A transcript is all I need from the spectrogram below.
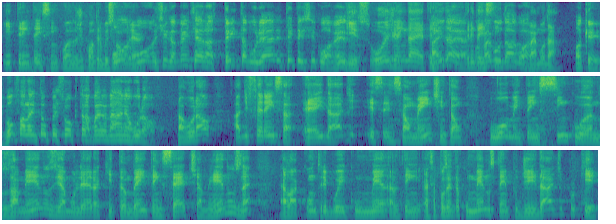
e 35 anos de contribuição o, mulher. O, antigamente era 30 mulheres e 35 homens. É isso, hoje ainda é 30, ainda é. 35. Vai mudar agora. Vai mudar. Ok, vamos falar então o pessoal que trabalha na área rural. Na rural, a diferença é a idade, essencialmente. Então, o homem tem 5 anos a menos e a mulher aqui também tem 7 a menos, né? Ela contribui com... Ela, tem, ela se aposenta com menos tempo de idade? Porque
